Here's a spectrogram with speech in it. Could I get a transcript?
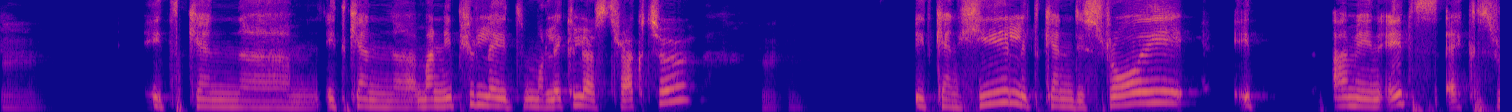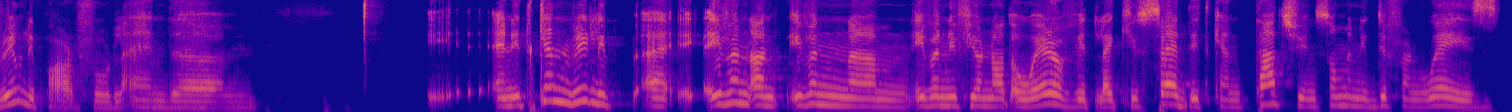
Mm. It can um, it can uh, manipulate molecular structure. Mm-hmm it can heal it can destroy. It i mean it's extremely powerful and um, and it can really uh, even um, even um, even if you're not aware of it like you said it can touch you in so many different ways.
